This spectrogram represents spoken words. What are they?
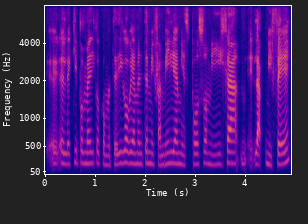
e, el equipo médico, como te digo, obviamente mi familia, mi esposo, mi hija, la, mi fe,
